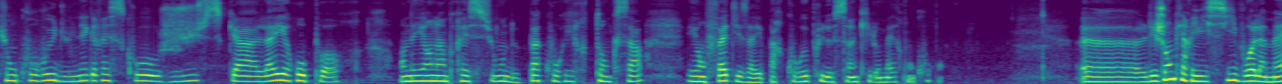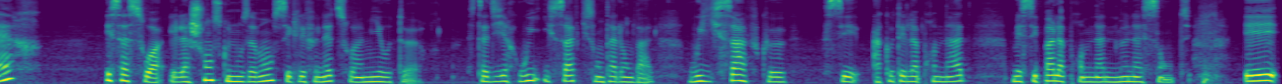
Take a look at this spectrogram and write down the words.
qui ont couru du Negresco jusqu'à l'aéroport en ayant l'impression de ne pas courir tant que ça, et en fait ils avaient parcouru plus de 5 km en courant. Euh, les gens qui arrivent ici voient la mer et s'assoient, et la chance que nous avons, c'est que les fenêtres soient à mi-hauteur. C'est-à-dire, oui, ils savent qu'ils sont à l'enval, oui, ils savent que c'est à côté de la promenade, mais c'est pas la promenade menaçante. Et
